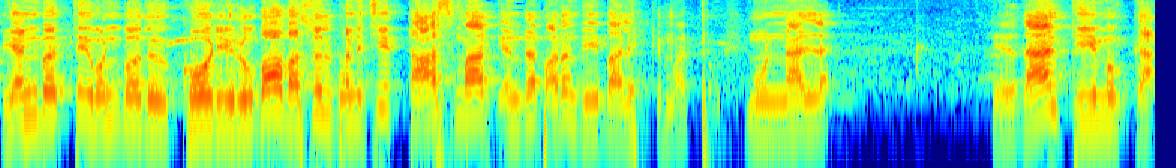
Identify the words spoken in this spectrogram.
எண்பத்தி ஒன்பது கோடி ரூபாய் வசூல் பண்ணிச்சு டாஸ்மார்க் என்ற படம் தீபாவளிக்கு மட்டும். மூணு நாள்ல. இதுதான் திமுக.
